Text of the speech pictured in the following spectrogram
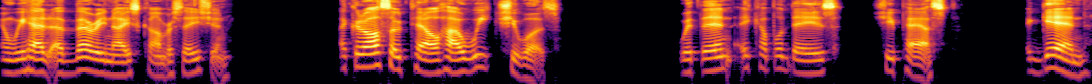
and we had a very nice conversation. I could also tell how weak she was. Within a couple days, she passed. Again,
